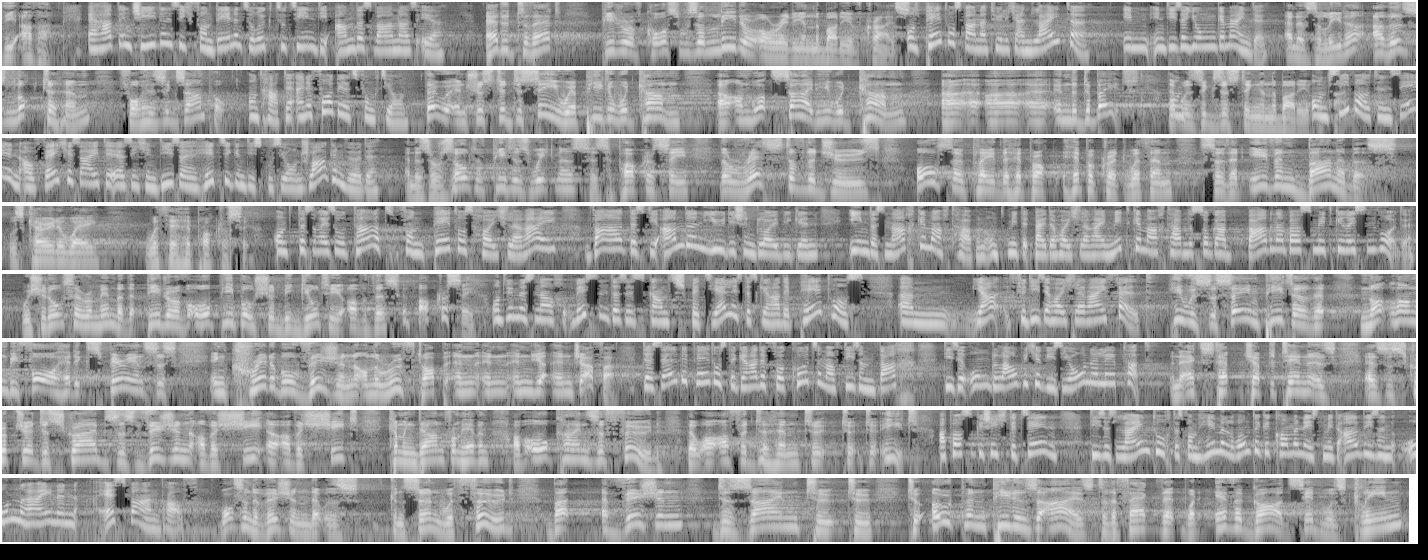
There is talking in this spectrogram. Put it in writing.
the other. Er hat entschieden, sich von denen zurückzuziehen, die anders waren als er. Added to that, Peter, of course, was a leader already in the body of Christ. Und Petrus war natürlich ein Leiter in, in dieser jungen Gemeinde And as a leader, others looked to him for his example. und hatte eine Vorbildsfunktion. They were interested to see where Peter would come, uh, on what side he would come uh, uh, uh, in the debate that Und- was existing in the body at the Und sie time. wollten sehen, auf welche Seite er sich in dieser hitzigen Diskussion schlagen würde. And as a result of Peter's weakness, his hypocrisy, the rest of the Jews also played the hypoc- hypocrite with him, so that even Barnabas was carried away with their hypocrisy. Und das Resultat von Petrus Heuchlerei war, dass die anderen jüdischen Gläubigen ihm das nachgemacht haben und mit, bei der Heuchlerei mitgemacht haben, dass sogar Barnabas mitgerissen wurde. We should also remember that Peter, of all people, should be guilty of this hypocrisy. Und wir müssen auch wissen, dass es ganz speziell ist, dass gerade Petrus ähm, ja, für diese Heuchlerei fällt. He was the same Peter that not long before had experienced this incredible vision on the rooftop in, in, in, in Jaffa. Derselbe Petrus, der gerade vor kurzem auf diesem Dach diese unglaubliche Vision erlebt hat. In Acts chapter 10, as, as the scripture describes this vision of a, sheet, uh, of a sheet coming down from heaven of all kinds of food that were offered to him to, to, to eat. Apostelgeschichte 10, dieses Leintuch, das vom Himmel runtergekommen ist mit all diesen unreinen Esswaren drauf. Wasn't a vision that was concerned with food, but a vision designed to, to, to open Peter's eyes to the fact that whatever God said was clean,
